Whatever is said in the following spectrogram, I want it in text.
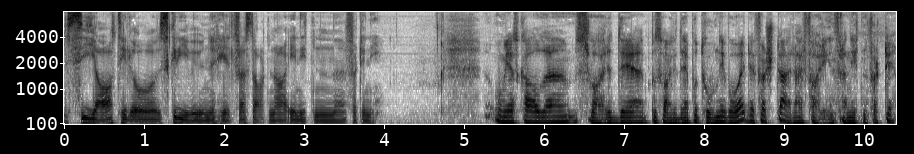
si ja til å skrive under helt fra starten av i 1949? Om jeg skal svare det, svare det på to nivåer. Det første er erfaringen fra 1940.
